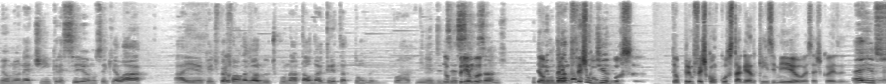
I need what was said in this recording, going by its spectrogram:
Meu, meu netinho cresceu, não sei o que lá. Aí o que a gente fica Eu- falando agora do tipo Natal da Greta Thunberg, porra, menina de Teu 16 primo- anos. O Teu primo, primo, dela tá fez fudido. concurso. Teu primo fez concurso, tá ganhando 15 mil, essas coisas. É isso.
